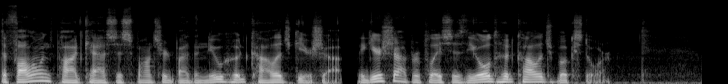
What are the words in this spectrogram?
The following podcast is sponsored by the new Hood College Gear Shop. The Gear Shop replaces the old Hood College bookstore.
